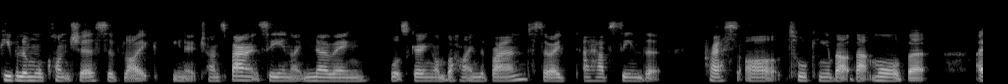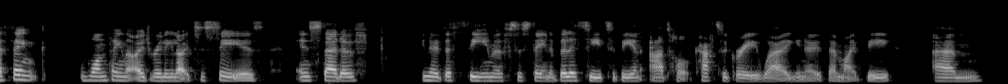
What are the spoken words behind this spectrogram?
people are more conscious of like you know transparency and like knowing what's going on behind the brand. So I I have seen that press are talking about that more, but I think one thing that I'd really like to see is instead of you know the theme of sustainability to be an ad hoc category where you know there might be um,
